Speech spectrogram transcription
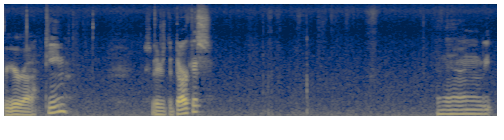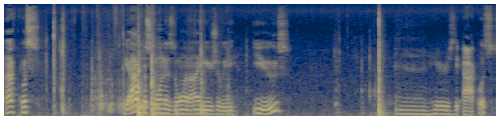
for your uh, team. So there's the Darkus. And then the Aquos. The Aquos one is the one I usually use. And here's the Aquos.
